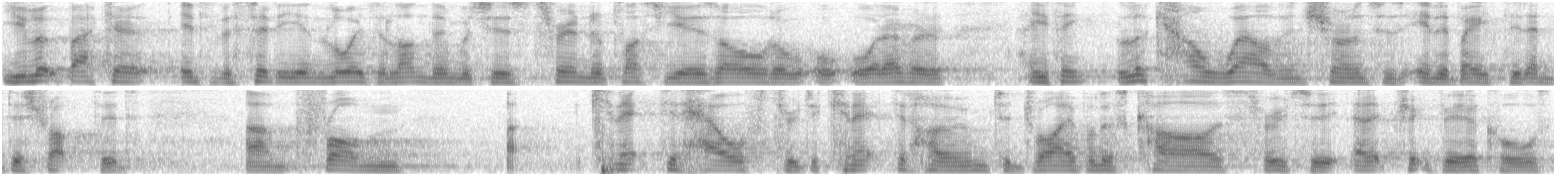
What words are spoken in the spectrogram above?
You look back at, into the city in Lloyd's of London, which is 300 plus years old or, or, or whatever, and you think, look how well insurance has innovated and disrupted um, from connected health through to connected home to driverless cars through to electric vehicles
